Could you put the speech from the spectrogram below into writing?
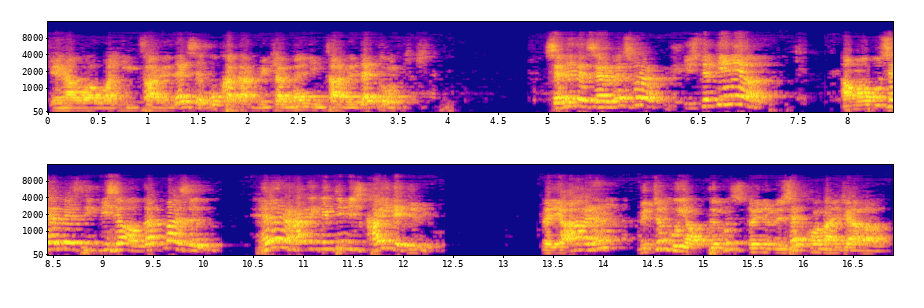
Cenab-ı Allah imtihan ederse bu kadar mükemmel imtihan eder de onun için. Seni de serbest bırakmış. İstediğini yap. Ama bu serbestlik bizi aldatmasın. Her hareketimiz kaydediliyor. Ve yarın bütün bu yaptığımız önümüze konacak.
